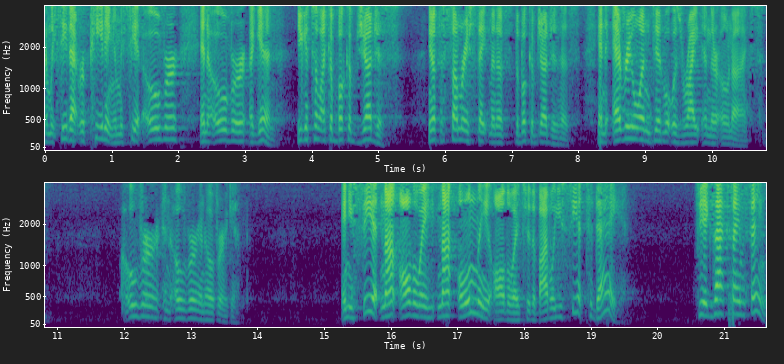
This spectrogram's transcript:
And we see that repeating and we see it over and over again. You get to like a book of Judges. You know what the summary statement of the book of Judges is? And everyone did what was right in their own eyes. Over and over and over again. And you see it not all the way, not only all the way through the Bible, you see it today. It's the exact same thing.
